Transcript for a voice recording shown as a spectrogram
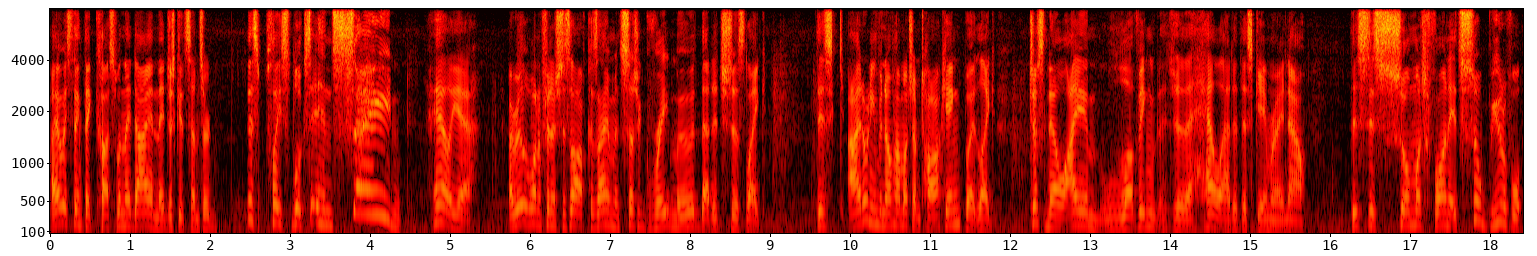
I always think they cuss when they die and they just get censored. This place looks insane! Hell yeah. I really want to finish this off because I am in such a great mood that it's just like this I don't even know how much I'm talking, but like just know I am loving the hell out of this game right now. This is so much fun. It's so beautiful.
